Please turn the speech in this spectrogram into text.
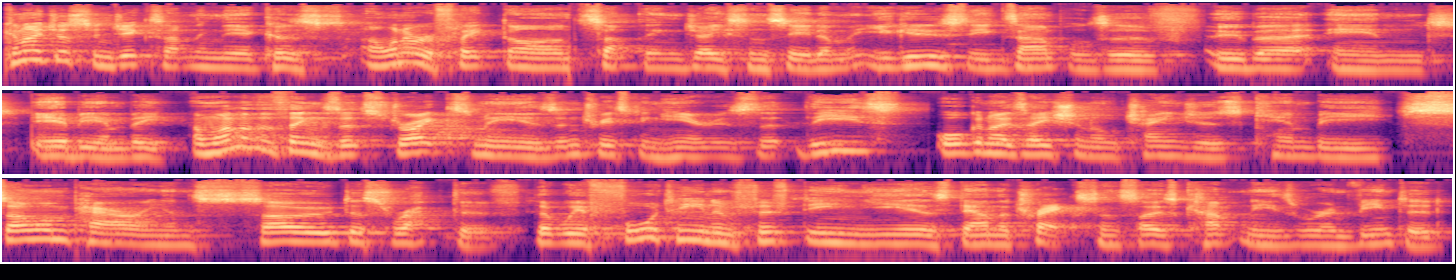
Can I just inject something there? Because I want to reflect on something Jason said. I mean, you use the examples of Uber and Airbnb. And one of the things that strikes me as interesting here is that these organizational changes can be so empowering and so disruptive that we're 14 and 15 years down the track since those companies were invented.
